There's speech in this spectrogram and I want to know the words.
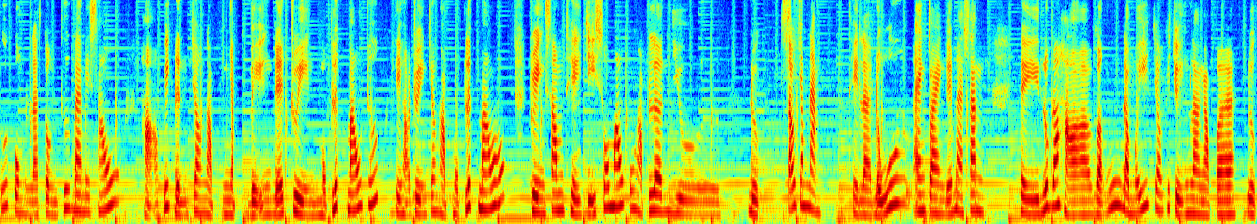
cuối cùng là tuần thứ 36 họ quyết định cho Ngọc nhập viện để truyền một lít máu trước. Thì họ truyền cho Ngọc một lít máu. Truyền xong thì chỉ số máu của Ngọc lên vừa được 6.5 thì là đủ an toàn để mà sanh. Thì lúc đó họ vẫn đồng ý cho cái chuyện là ngọc à, được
